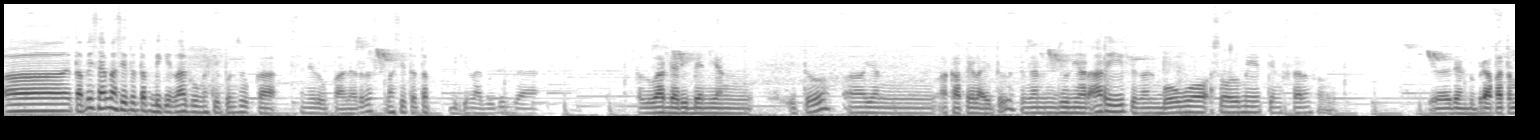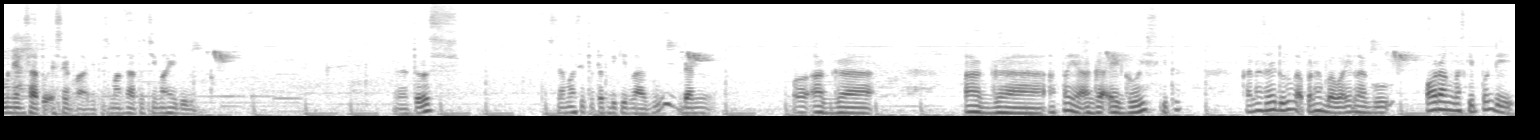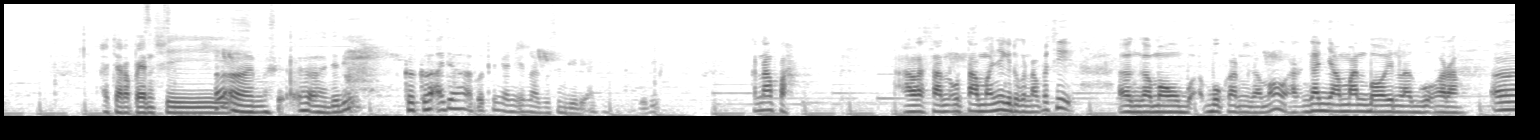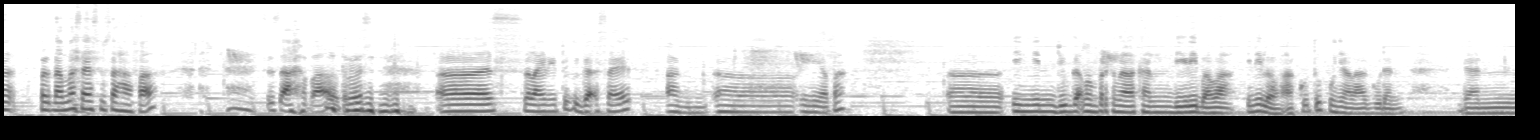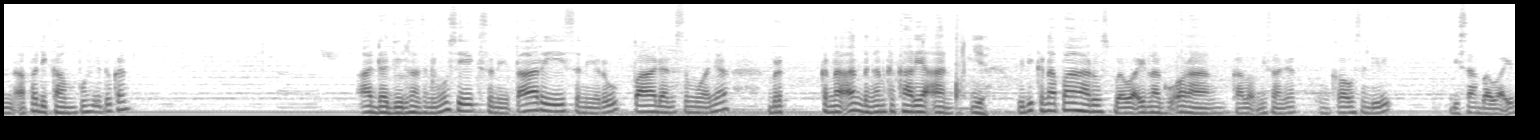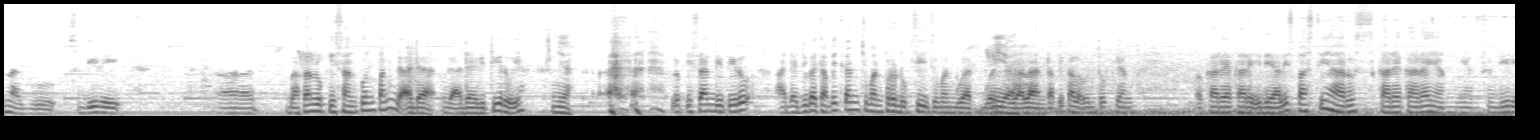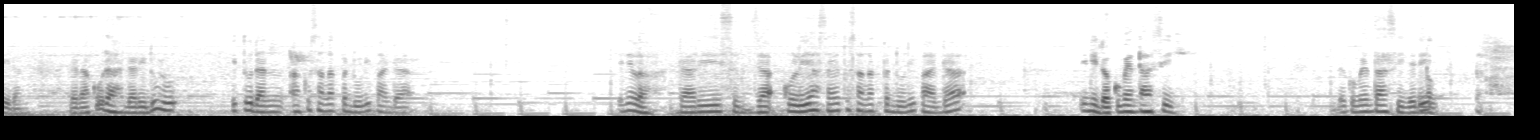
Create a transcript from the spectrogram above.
Eh, tapi saya masih tetap bikin lagu meskipun suka seni rupa. Nah, terus masih tetap bikin lagu juga. Keluar dari band yang itu eh, yang akapela itu dengan Junior Arif dengan Bowo Soulmate yang sekarang Soulmate. Ya, dan beberapa temen yang satu SMA gitu Semarang satu Cimahi dulu. Nah terus saya masih tetap bikin lagu dan eh, agak agak apa ya agak egois gitu. Karena saya dulu nggak pernah bawain lagu orang meskipun di acara pensi. Heeh, mas- heeh, jadi kekeh aja aku tuh nyanyiin lagu sendiri aja. Jadi kenapa? Alasan utamanya gitu kenapa sih nggak mau bukan nggak mau nggak nyaman bawain lagu orang eh, pertama saya susah hafal susah hafal terus eh, selain itu juga saya ag- eh, ini apa eh, ingin juga memperkenalkan diri bahwa ini loh aku tuh punya lagu dan dan apa di kampus itu kan ada jurusan seni musik, seni tari, seni rupa dan semuanya berkenaan dengan kekaryaan. Iya. Jadi kenapa harus bawain lagu orang kalau misalnya engkau sendiri bisa bawain lagu sendiri. Eh, bahkan lukisan pun kan nggak ada nggak ada ditiru ya. iya Lukisan ditiru ada juga tapi kan cuman produksi, cuman buat buat Iya. jualan. Tapi kalau untuk yang karya-karya idealis pasti harus karya-karya yang yang sendiri dan dan aku udah dari dulu itu dan aku sangat peduli pada ini loh dari sejak kuliah saya tuh sangat peduli pada ini dokumentasi dokumentasi jadi Dok-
